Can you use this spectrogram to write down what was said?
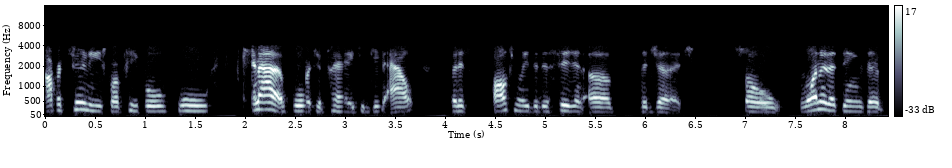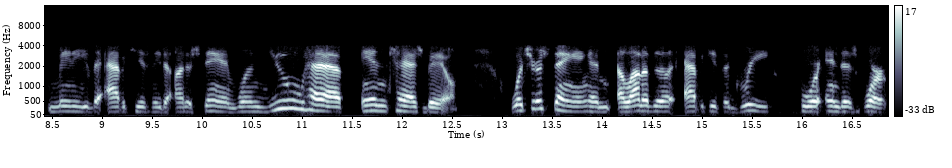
opportunities for people who cannot afford to pay to get out, but it's ultimately the decision of the judge. So one of the things that many of the advocates need to understand when you have in cash bail, what you're saying, and a lot of the advocates agree who are in this work,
